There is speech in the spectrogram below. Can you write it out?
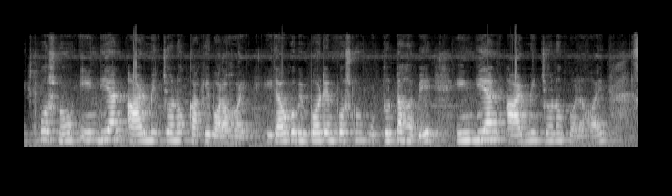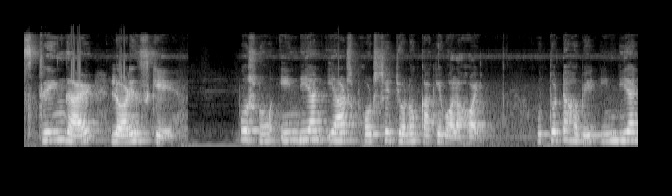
নেক্সট প্রশ্ন, ইন্ডিয়ান আর্মির জনক কাকে বলা হয়? এটাও খুব ইম্পর্টেন্ট প্রশ্ন। উত্তরটা হবে ইন্ডিয়ান আর্মির জনক বলা হয় স্ট্রিঙ্গার লরেন্সকে। প্রশ্ন, ইন্ডিয়ান এয়ার ফোর্সের জনক কাকে বলা হয়? উত্তরটা হবে ইন্ডিয়ান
